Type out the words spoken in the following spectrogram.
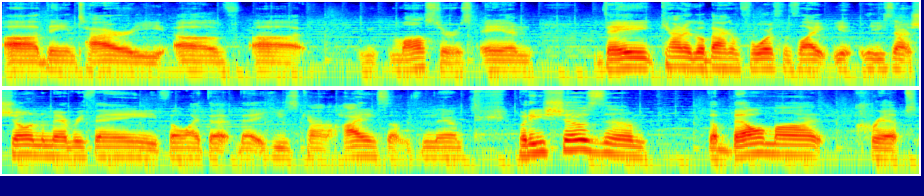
uh, the entirety of uh, monsters. And they kind of go back and forth with like he's not showing them everything. He felt like that that he's kind of hiding something from them, but he shows them the Belmont crypt.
